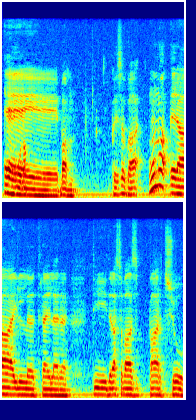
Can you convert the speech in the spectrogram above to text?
E bom, questo qua. Uno era il trailer di The Last of Us Part 2.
